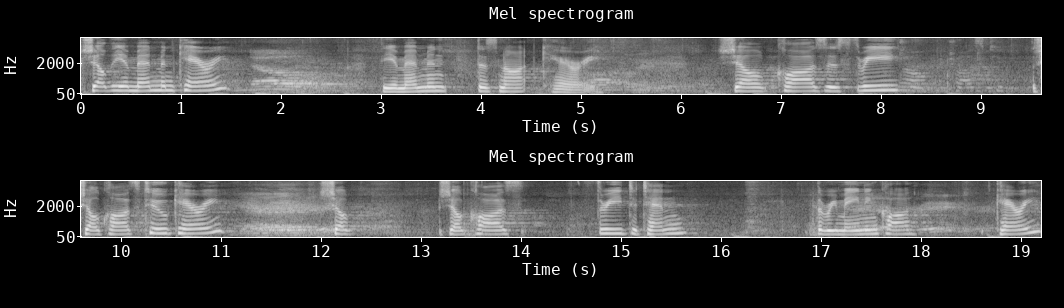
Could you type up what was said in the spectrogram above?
Shall the amendment carry? No. The amendment does not carry. Shall clauses three, shall clause two carry? carry? Shall, shall clause three to 10, the remaining clause, carry?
